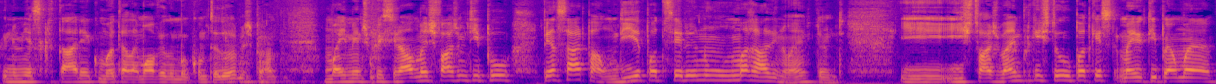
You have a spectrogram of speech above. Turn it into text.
na minha secretária, com o meu telemóvel e o meu computador, mas pronto, meio menos profissional, mas faz-me tipo pensar, pá, um dia pode ser num, numa rádio, não é? Portanto, e, e, isto faz bem porque isto, o podcast, meio que tipo, é uma,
